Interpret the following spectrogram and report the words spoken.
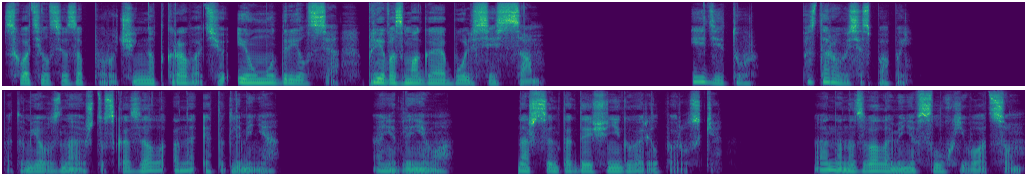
схватился за поручень над кроватью и умудрился, превозмогая боль, сесть сам. «Иди, Тур, поздоровайся с папой». Потом я узнаю, что сказала она это для меня, а не для него. Наш сын тогда еще не говорил по-русски. Она назвала меня вслух его отцом.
